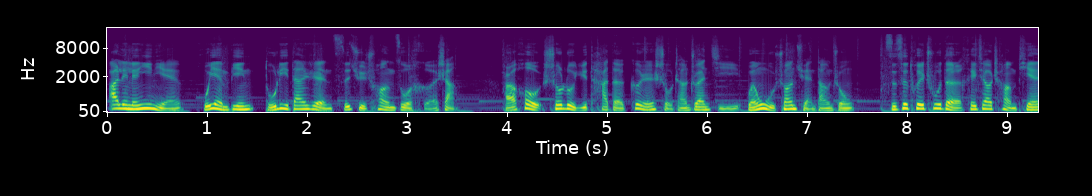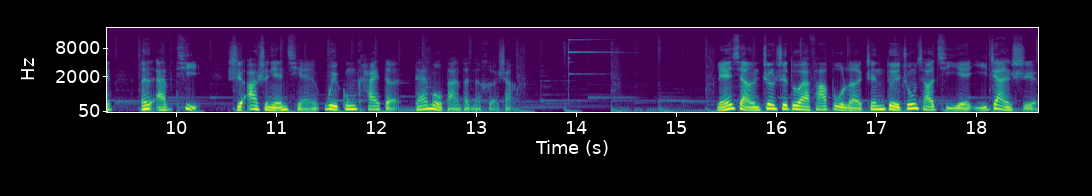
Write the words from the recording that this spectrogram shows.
二零零一年，胡彦斌独立担任词曲创作和尚，而后收录于他的个人首张专辑《文武双全》当中。此次推出的黑胶唱片 NFT 是二十年前未公开的 demo 版本的和尚。联想正式对外发布了针对中小企业一站式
